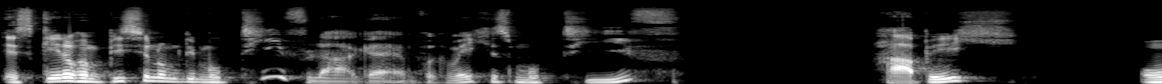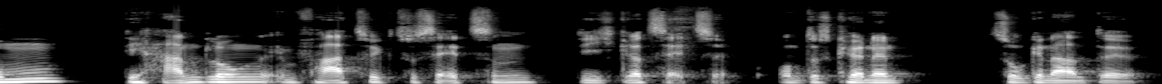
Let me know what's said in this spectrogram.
Es geht auch ein bisschen um die Motivlage einfach. Welches Motiv habe ich, um die Handlung im Fahrzeug zu setzen, die ich gerade setze. Und das können sogenannte,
